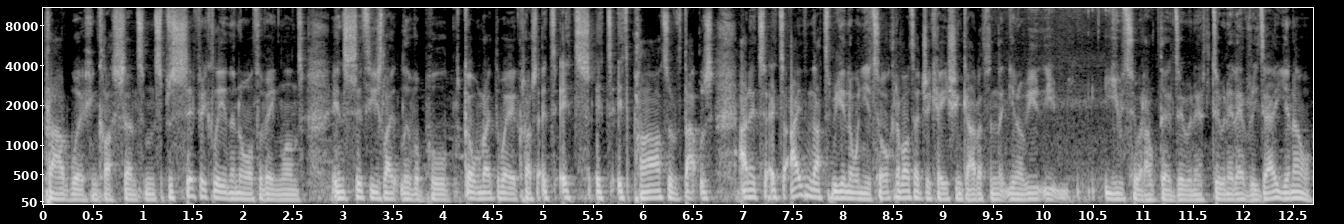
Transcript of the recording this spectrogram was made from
proud working class sentiment, specifically in the north of England, in cities like Liverpool, going right the way across. It's it's it's, it's part of that was, and it's it's. I think that's you know when you're talking about education, Gareth, and that you know you, you you two are out there doing it doing it every day. You know,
